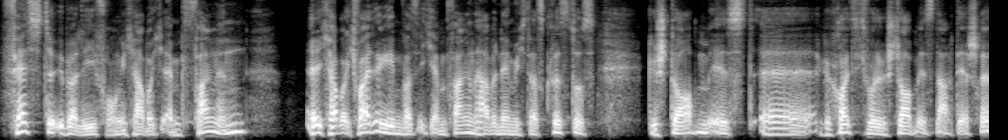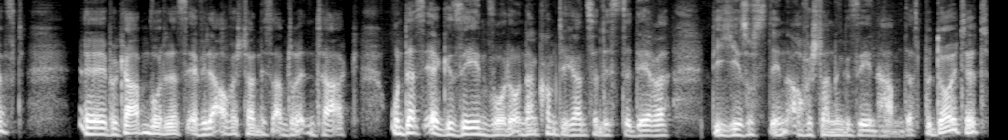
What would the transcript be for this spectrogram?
feste Überlieferung. Ich habe euch empfangen, äh, ich habe euch weitergegeben, was ich empfangen habe, nämlich dass Christus gestorben ist, äh, gekreuzigt wurde, gestorben ist nach der Schrift, äh, begraben wurde, dass er wieder auferstanden ist am dritten Tag und dass er gesehen wurde. Und dann kommt die ganze Liste derer, die Jesus den Auferstandenen gesehen haben. Das bedeutet,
